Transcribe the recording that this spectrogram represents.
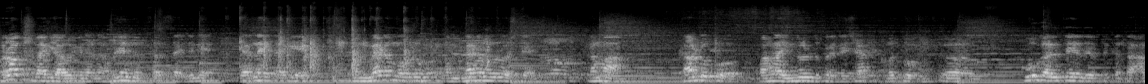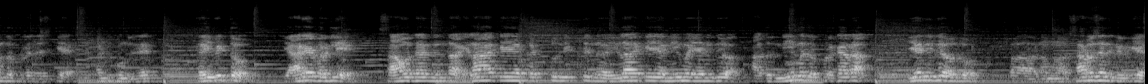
ಪರೋಕ್ಷವಾಗಿ ಅವರಿಗೆ ನಾನು ಅಭಿನಂದನೆ ಸಲ್ಲಿಸ್ತಾ ಇದ್ದೀನಿ. ಎರಡನೇದಾಗಿ, ನಮ್ಮ ಮೇಡಮ್ ಅವರು, ನಮ್ಮ ಮೇಡಮ್ ಅವರು ಅಷ್ಟೇ, ನಮ್ಮ ತಾಲೂಕು ಬಹಳ ಹಿಂದುಳಿದ ಪ್ರದೇಶ ಮತ್ತು ಕೂಗು ಇರತಕ್ಕಂಥ ಆಂಧ್ರ ಪ್ರದೇಶಕ್ಕೆ ಅಂಟಿಕೊಂಡಿದೆ. ದಯವಿಟ್ಟು ಯಾರೇ ಬರಲಿ, ಸಾವಧಾನದಿಂದ ಇಲಾಖೆಯ ಕಟ್ಟುನಿಟ್ಟಿನ ಇಲಾಖೆಯ ನಿಯಮ ಏನಿದೆಯೋ ಅದರ ನಿಯಮದ ಪ್ರಕಾರ ಏನಿದೆಯೋ ಅದು ನಮ್ಮ ಸಾರ್ವಜನಿಕರಿಗೆ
